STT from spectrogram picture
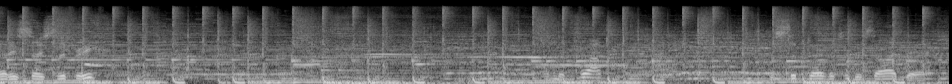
That is so slippery. And the truck slipped over to the side there.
